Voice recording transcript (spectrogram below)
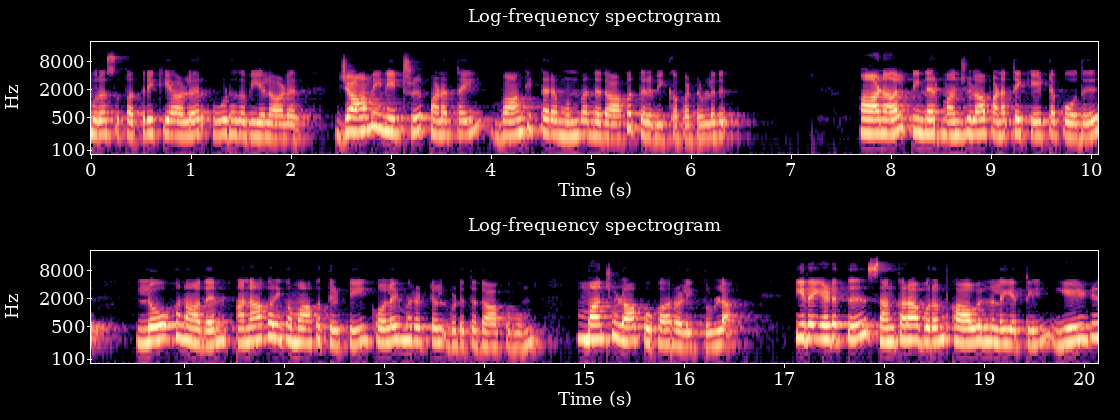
முரசு பத்திரிகையாளர் ஊடகவியலாளர் ஜாமீனேற்று பணத்தை வாங்கித்தர முன்வந்ததாக தெரிவிக்கப்பட்டுள்ளது. ஆனால் பின்னர் மஞ்சுளா பணத்தை கேட்டபோது லோகநாதன் அநாகரிகமாக திட்டி கொலை மிரட்டல் விடுத்ததாகவும் மஞ்சுளா புகார் அளித்துள்ளார். இதையடுத்து சங்கராபுரம் காவல் நிலையத்தில் ஏழு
